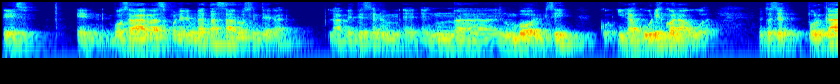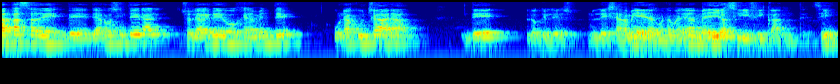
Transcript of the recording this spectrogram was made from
es, en, vos agarrás, poner una taza de arroz integral, la metes en un, en un bol, ¿sí? Y la cubrís con agua. Entonces, por cada taza de, arroz integral, yo le agrego generalmente una cuchara de lo que le, llamé de alguna manera medio acidificante, ¿sí?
